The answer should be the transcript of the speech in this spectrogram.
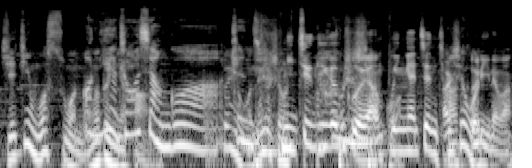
竭尽我所哦，能的对好你也这么。想过？对我那个时候你震惊个不是鬼啊！想不应该正常而且我合理的吗？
